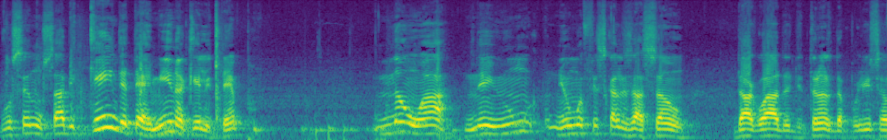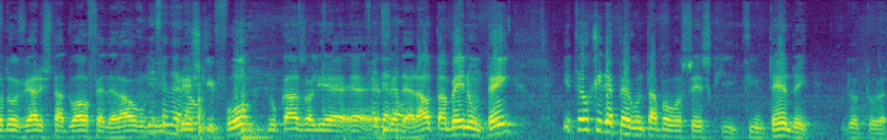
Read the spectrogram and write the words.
você não sabe quem determina aquele tempo, não há nenhum, nenhuma fiscalização da Guarda de Trânsito, da Polícia Rodoviária Estadual Federal, Ali é trecho que for, no caso ali é, é- é Federal. federal. também não tem. Então eu queria perguntar para vocês que, que entendem, doutora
